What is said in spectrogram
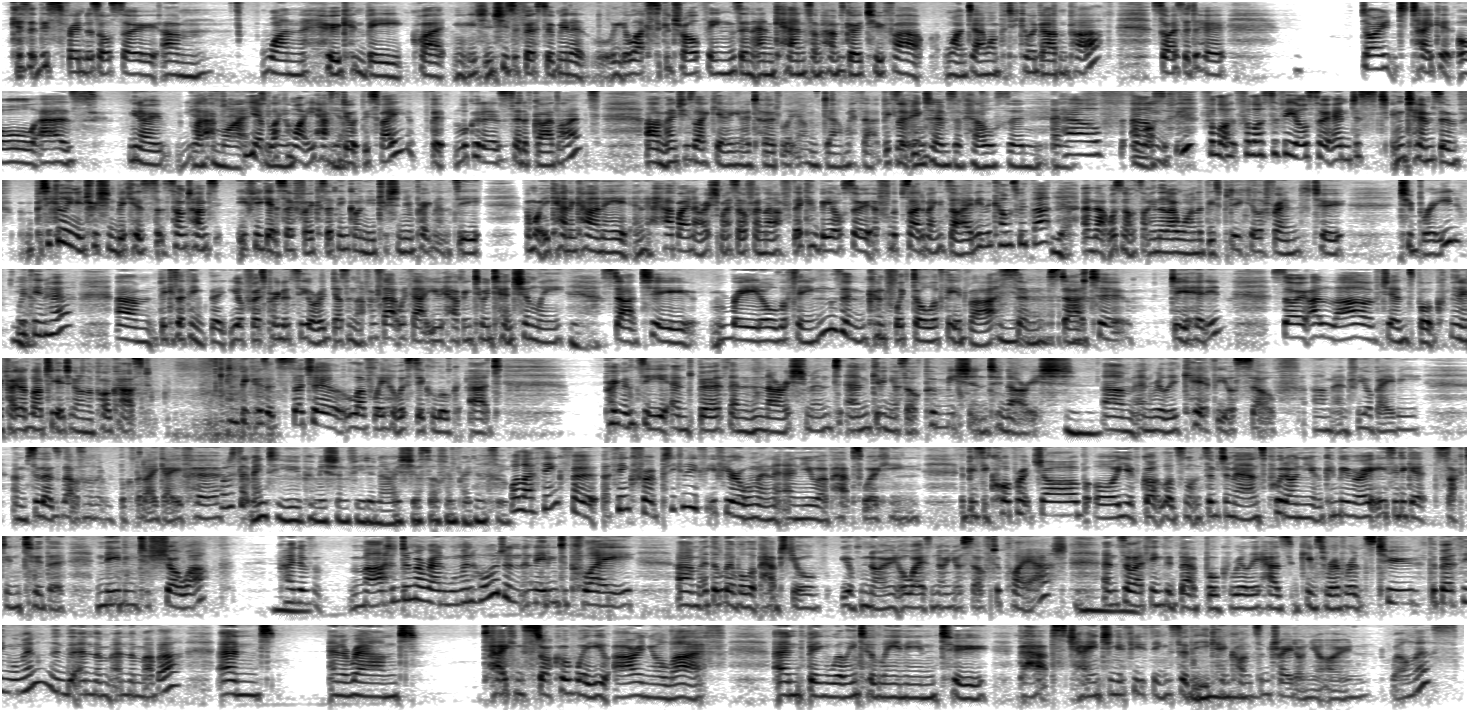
because this friend is also um, one who can be quite, and she's the first to admit it, likes to control things and, and can sometimes go too far one down one particular garden path. So I said to her, don't take it all as you know, black and white. To, yeah, black and white. You have yeah. to do it this way, but look at it as a set of guidelines. Um, and she's like, yeah, you know, totally, I'm down with that. Because so in terms of health and, and health, um, philosophy, um, philo philosophy also, and just in terms of particularly nutrition, because sometimes if you get so focused, I think on nutrition in pregnancy and what you can and can't eat, and have I nourished myself enough, there can be also a flip side of anxiety that comes with that. Yeah. And that was not something that I wanted this particular friend to to breed within her um, because I think that your first pregnancy already does enough of that without you having to intentionally start to read all the things and conflict all of the advice and start to do your head in. So I love Jen's book, and in fact, I'd love to get Jen on the podcast because it's such a lovely holistic look at pregnancy and birth and nourishment and giving yourself permission to nourish um, and really care for yourself um, and for your baby. Um, so that's, that was another book that I gave her. What does that mean to you? Permission for you to nourish yourself in pregnancy? Well, I think for I think for particularly if, if you're a woman and you are perhaps working a busy corporate job or you've got lots and lots of demands put on you, it can be very easy to get sucked into the needing to show up, kind of martyrdom around womanhood and, and needing to play. Um, at the level that perhaps you've you've known always known yourself to play at, and so I think that that book really has gives reverence to the birthing woman and the, and the and the mother, and and around taking stock of where you are in your life and being willing to lean into perhaps changing a few things so that you can concentrate on your own wellness.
